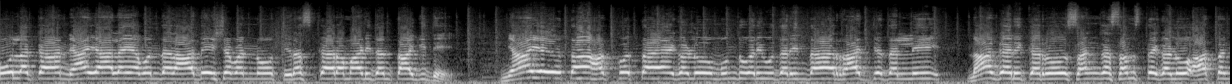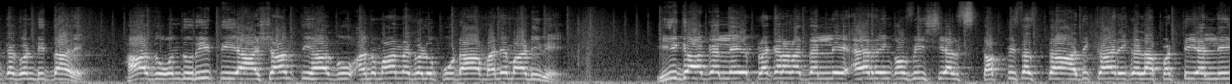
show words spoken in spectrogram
ಮೂಲಕ ನ್ಯಾಯಾಲಯವೊಂದರ ಆದೇಶವನ್ನು ತಿರಸ್ಕಾರ ಮಾಡಿದಂತಾಗಿದೆ. ನ್ಯಾಯಯುತ ಹಕ್ಕೊತ್ತಾಯಗಳು ಮುಂದುವರಿಯುವುದರಿಂದ ರಾಜ್ಯದಲ್ಲಿ ನಾಗರಿಕರು, ಸಂಘ ಸಂಸ್ಥೆಗಳು ಆತಂಕಗೊಂಡಿದ್ದಾರೆ. ಹಾಗೂ ಒಂದು ರೀತಿಯ ಅಶಾಂತಿ ಹಾಗೂ ಅನುಮಾನಗಳು ಕೂಡ ಮನೆ ಮಾಡಿವೆ. ಈಗಾಗಲೇ ಪ್ರಕರಣದಲ್ಲಿ ಏರಿಂಗ್ ಅಫಿಷಿಯಲ್ಸ್ ತಪ್ಪಿಸಸ್ಥ ಅಧಿಕಾರಿಗಳ ಪಟ್ಟಿಯಲ್ಲಿ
